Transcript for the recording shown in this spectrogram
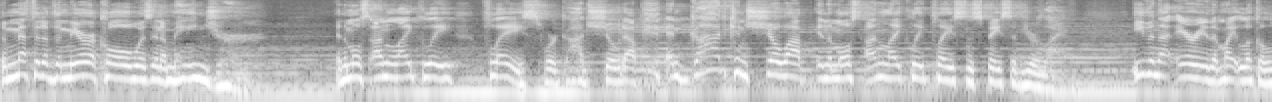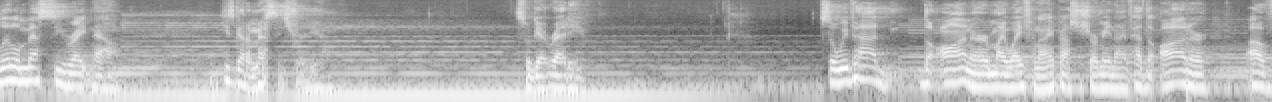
The method of the miracle was in a manger, in the most unlikely place where God showed up. And God can show up in the most unlikely place and space of your life. Even that area that might look a little messy right now, He's got a message for you. So get ready. So we've had the honor, my wife and I, Pastor Charmaine and I have had the honor of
